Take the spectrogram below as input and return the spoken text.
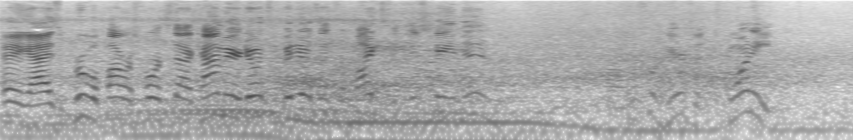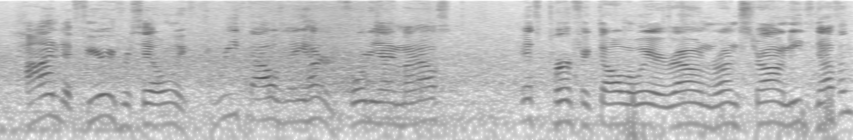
Hey guys, ApprovalPowersports.com here doing some videos on some bikes that just came in. Oh, this one here's a 20 Honda Fury for sale, only 3,849 miles. It's perfect all the way around, runs strong, needs nothing.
